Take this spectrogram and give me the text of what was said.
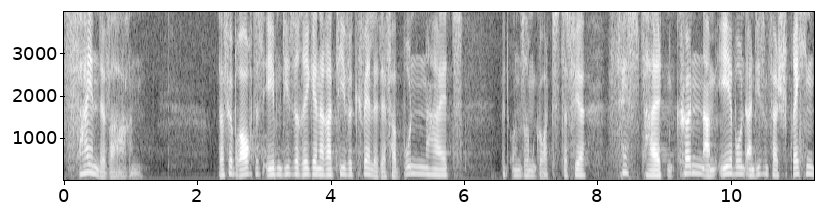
Feinde waren. Dafür braucht es eben diese regenerative Quelle der Verbundenheit mit unserem Gott, dass wir festhalten können am Ehebund, an diesem Versprechen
